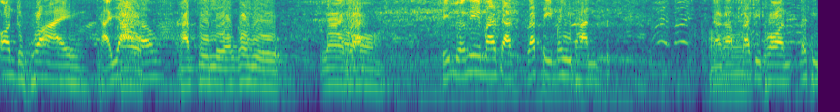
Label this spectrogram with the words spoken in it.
ออนเดอะไฟฉายาเขาคันสีเหลืองก็อยู่หน้าครับอ๋อสีเหลืองนี่มาจากรัตติมหิพันธ์นะครับอ๋อรัตติพรรัตติ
